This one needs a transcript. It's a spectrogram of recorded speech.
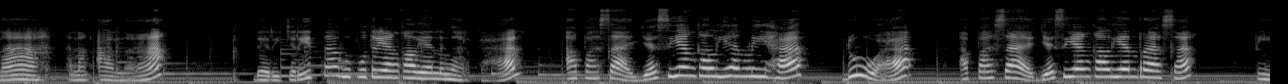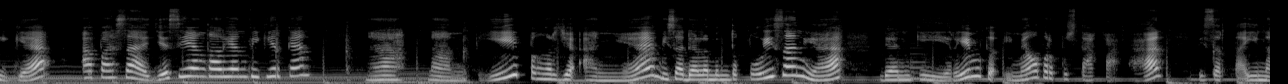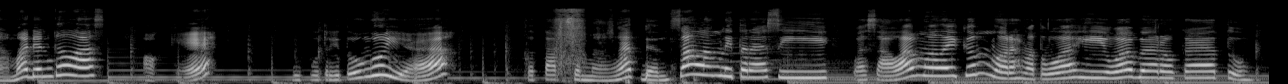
Nah, anak-anak, dari cerita Bu Putri yang kalian dengarkan, apa saja sih yang kalian lihat? Dua, apa saja sih yang kalian rasa? Tiga, apa saja sih yang kalian pikirkan? Nah, nanti pengerjaannya bisa dalam bentuk tulisan ya dan kirim ke email perpustakaan disertai nama dan kelas. Oke? Bu Putri tunggu ya. Tetap semangat dan salam literasi. Wassalamualaikum warahmatullahi wabarakatuh.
